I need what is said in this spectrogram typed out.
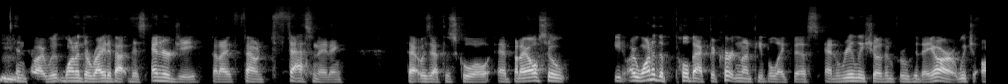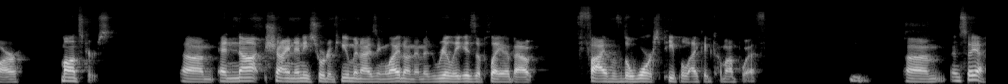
Hmm. And so I w- wanted to write about this energy that I found fascinating that was at the school. And, but I also you know, I wanted to pull back the curtain on people like this and really show them for who they are, which are monsters, um, and not shine any sort of humanizing light on them. It really is a play about five of the worst people I could come up with. Um, and so, yeah,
